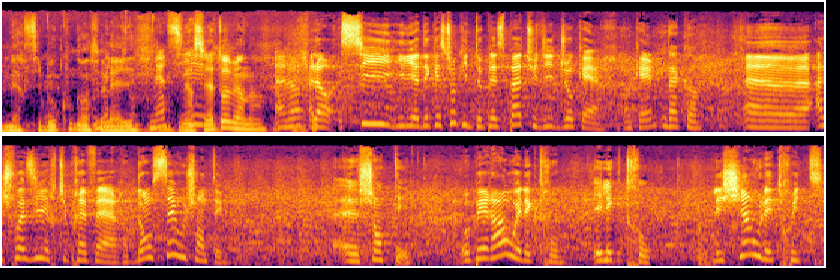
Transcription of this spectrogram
Merci beaucoup, Grand Soleil. Merci. Merci à toi, Bernard. Alors, Alors, si il y a des questions qui ne te plaisent pas, tu dis Joker, ok? D'accord. Euh, À choisir, tu préfères danser ou chanter? Euh, chanter. Opéra ou électro? Électro. Les chiens ou les truites?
